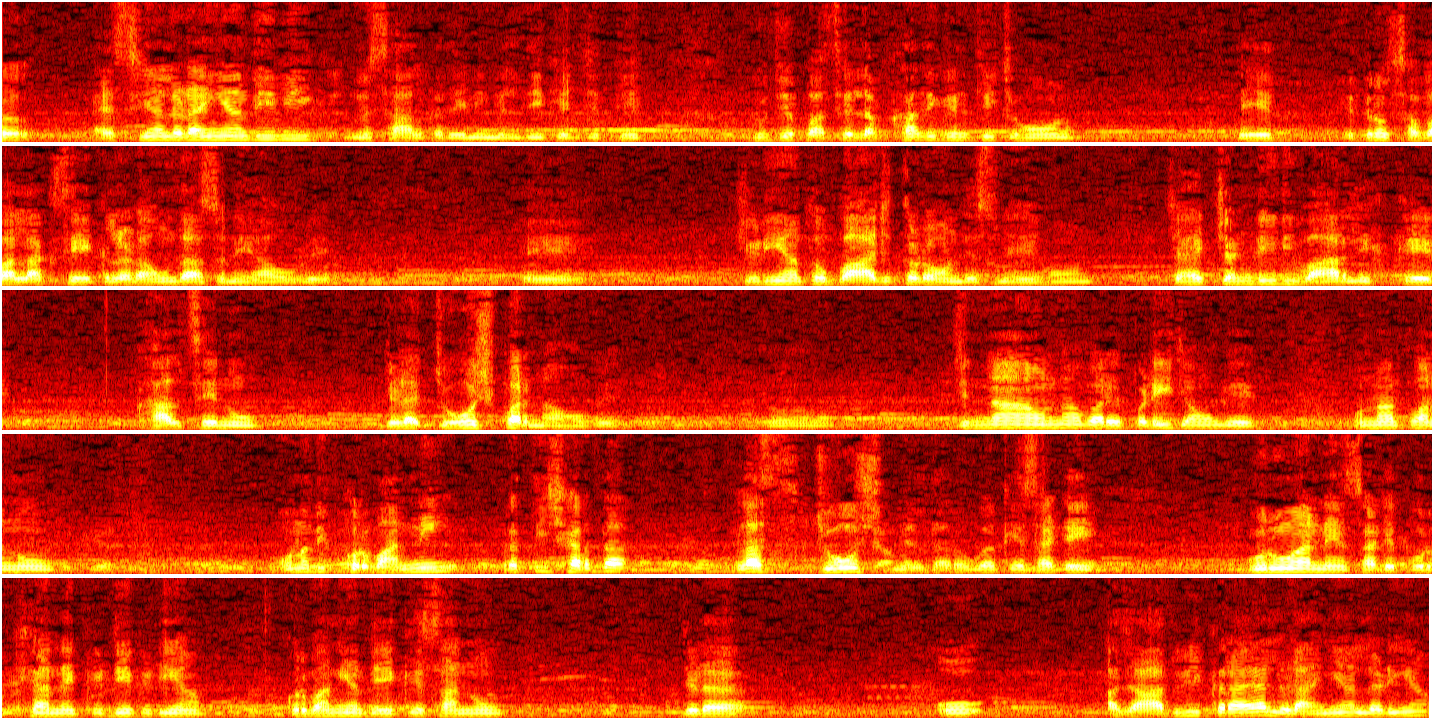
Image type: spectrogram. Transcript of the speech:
ਐਸੀਆਂ ਲੜਾਈਆਂ ਦੀ ਵੀ ਮਿਸਾਲ ਕਦੇ ਨਹੀਂ ਮਿਲਦੀ ਕਿ ਜਿੱਥੇ ਦੂਜੇ ਪਾਸੇ ਲੱਖਾਂ ਦੀ ਗਿਣਤੀ 'ਚ ਹੋਣ ਤੇ ਇਧਰੋਂ ਸਵਾ ਲੱਖ ਸੇ ਇੱਕ ਲੜਾਉਣ ਦਾ ਸੁਨੇਹਾ ਹੋਵੇ ਤੇ ਚਿੜੀਆਂ ਤੋਂ ਬਾਜ ਤੜਾਉਣ ਦੇ ਸੁਨੇਹੇ ਹੋਣ, ਚਾਹੇ ਚੰਡੀ ਦੀ ਵਾਰ ਲਿਖ ਕੇ ਖਾਲਸੇ ਨੂੰ ਜਿਹੜਾ ਜੋਸ਼ ਭਰਨਾ ਹੋਵੇ, ਤੋ ਜਿੰਨਾ ਉਹਨਾਂ ਬਾਰੇ ਪੜ੍ਹੀ ਜਾਓਗੇ, ਉਹਨਾਂ ਤੁਹਾਨੂੰ ਉਹਨਾਂ ਦੀ ਕੁਰਬਾਨੀ ਪ੍ਰਤੀ ਸ਼ਰਧਾ ਪਲੱਸ ਜੋਸ਼ ਮਿਲਦਾ ਰਹੂਗਾ ਕਿ ਸਾਡੇ ਗੁਰੂਆਂ ਨੇ, ਸਾਡੇ ਪੁਰਖਿਆਂ ਨੇ ਕਿੱਡੀਆਂ ਕਿੱਡੀਆਂ ਕੁਰਬਾਨੀਆਂ ਦੇ ਕੇ ਸਾਨੂੰ ਜਿਹੜਾ ਉਹ ਆਜ਼ਾਦ ਵੀ ਕਰਾਇਆ, ਲੜਾਈਆਂ ਲੜੀਆਂ।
